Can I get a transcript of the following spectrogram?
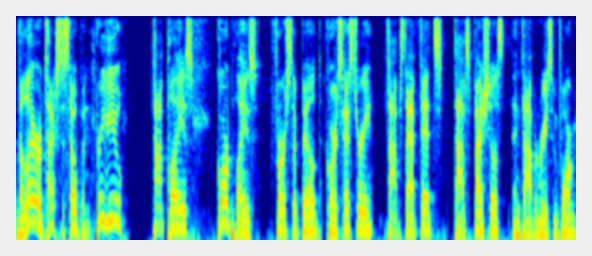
Valero Texas Open preview, top plays, core plays, first look build, course history, top stat fits, top specialist, and top in recent form.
